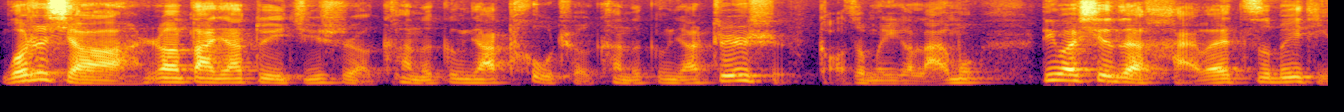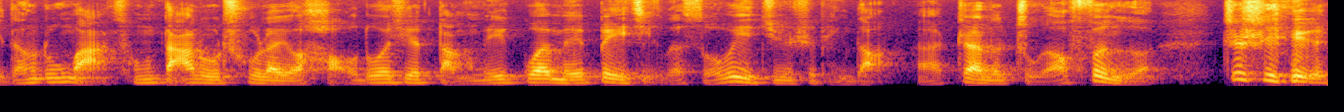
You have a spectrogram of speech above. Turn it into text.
我是想啊，让大家对局势啊看得更加透彻，看得更加真实，搞这么一个栏目。另外，现在海外自媒体当中吧，从大陆出来有好多些党媒、官媒背景的所谓军事频道啊，占了主要份额。这是一个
